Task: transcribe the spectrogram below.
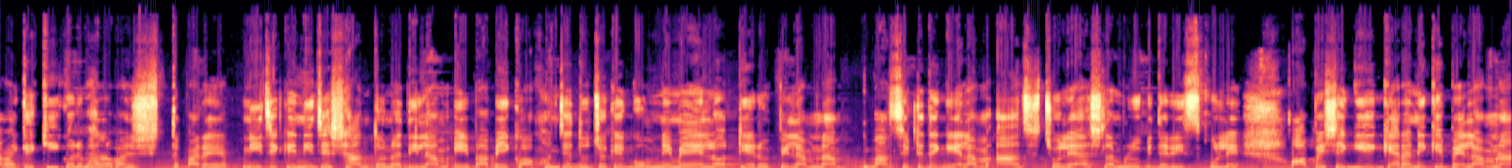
আমাকে কি করে ভালোবাসতে পারে? নিজেকে নিজে সান্ত্বনা দিলাম, এভাবেই কখন যে দু চোখে ঘুম নেমে এলো, টেরও পেলাম না। বাসিটিতে গেলাম আজ, চলে আসলাম রুবিদের স্কুলে। অফিসে গিয়ে কেরানিকে পেলাম না,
